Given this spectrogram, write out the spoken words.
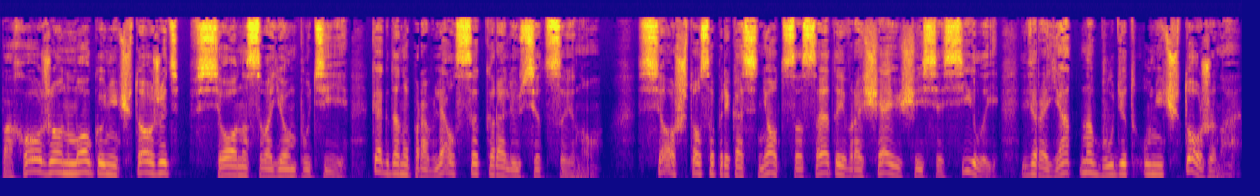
Похоже, он мог уничтожить все на своем пути, когда направлялся к королю Сицину. Все, что соприкоснется с этой вращающейся силой, вероятно, будет уничтожено.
